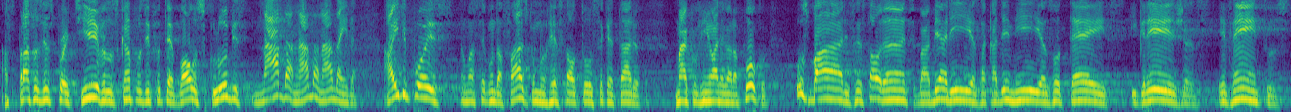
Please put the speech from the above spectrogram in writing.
as praças esportivas, os campos de futebol, os clubes, nada, nada, nada ainda. Aí depois, numa segunda fase, como ressaltou o secretário Marco Vignoli agora há pouco, os bares, restaurantes, barbearias, academias, hotéis, igrejas, eventos,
